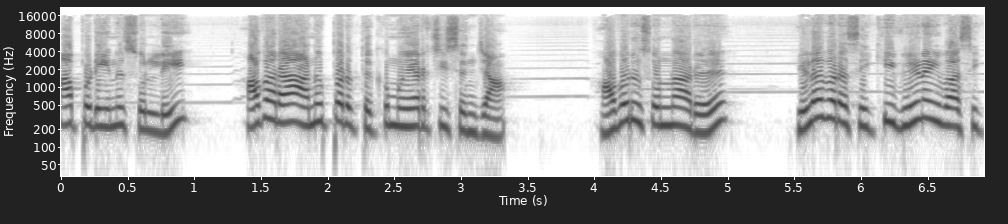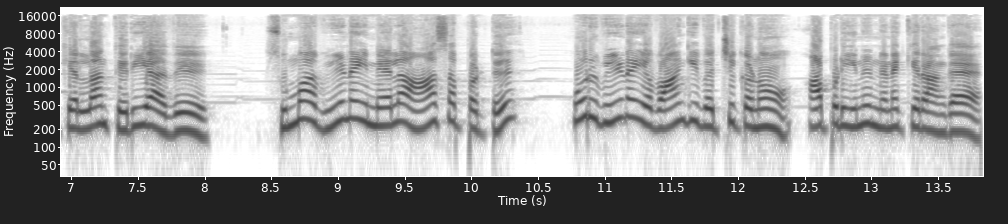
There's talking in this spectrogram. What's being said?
அப்படின்னு சொல்லி அவரை அனுப்புறதுக்கு முயற்சி செஞ்சான். அவரு சொன்னாரு இளவரசிக்கு வீணை வாசிக்கெல்லாம் தெரியாது. சும்மா வீணை மேல ஆசைப்பட்டு ஒரு வீணைய வாங்கி வச்சுக்கணும் அப்படின்னு நினைக்கிறாங்க.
